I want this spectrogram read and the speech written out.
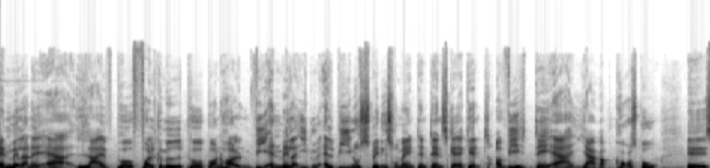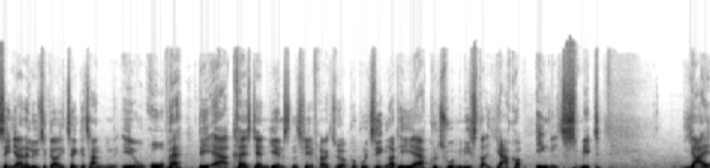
Anmelderne er live på Folkemødet på Bornholm. Vi anmelder Iben Albinus spændingsroman Den Danske Agent, og vi, det er Jakob Korsbo, øh, senioranalytiker i Tænketanken Europa. Det er Christian Jensen, chefredaktør på Politiken, og det er kulturminister Jakob Engel Schmidt. Jeg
